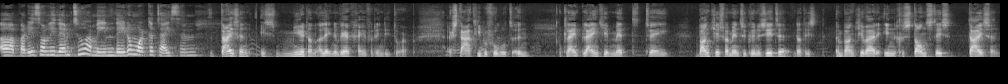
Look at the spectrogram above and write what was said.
Uh, but it's only them too. I mean, they don't work at Tyson. Tyson is meer dan alleen een werkgever in dit dorp. Er staat hier bijvoorbeeld een klein pleintje met twee bankjes waar mensen kunnen zitten. Dat is een bankje waarin gestanst is Tyson.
